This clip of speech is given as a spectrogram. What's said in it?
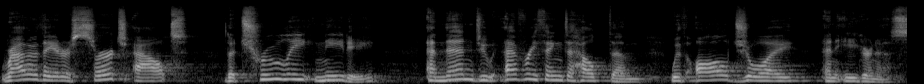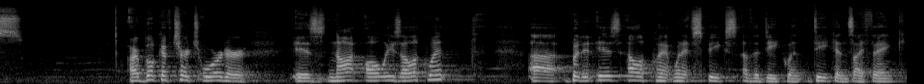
Rather, they are to search out the truly needy and then do everything to help them with all joy and eagerness. Our book of church order is not always eloquent, uh, but it is eloquent when it speaks of the deacon, deacons, I think.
